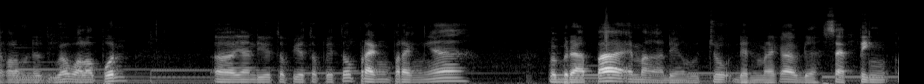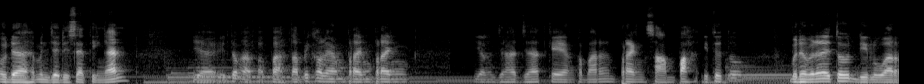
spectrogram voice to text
ya kalau menurut gua. Walaupun uh, yang di YouTube YouTube itu prank-pranknya beberapa emang ada yang lucu dan mereka udah setting udah menjadi settingan ya itu nggak apa-apa. Tapi kalau yang prank-prank yang jahat-jahat kayak yang kemarin prank sampah itu tuh benar-benar itu di luar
